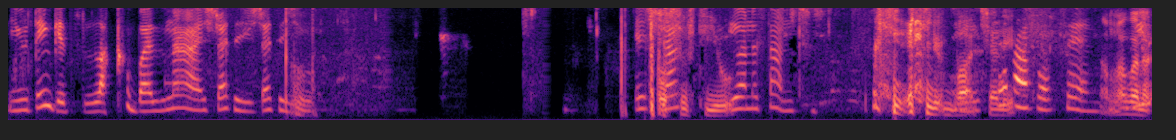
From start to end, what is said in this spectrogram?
you think it's luck, but nah, strategy. Strategy. Hmm. It's For fifty, you. You understand? but Charlie, ten out of ten. I'm not gonna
